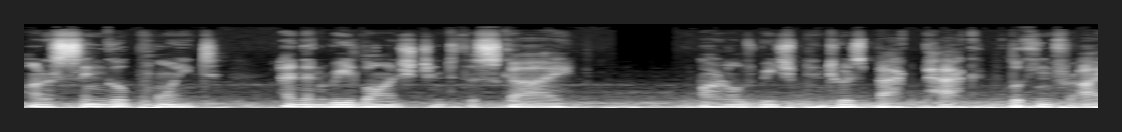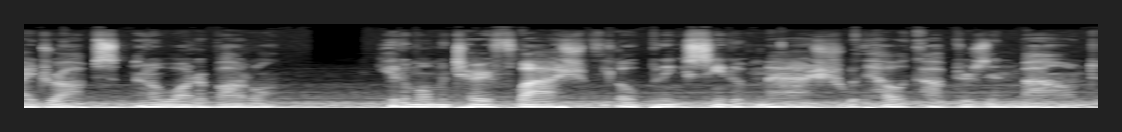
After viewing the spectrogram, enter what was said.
on a single point and then relaunched into the sky. Arnold reached into his backpack, looking for eye drops and a water bottle. He had a momentary flash of the opening scene of MASH with helicopters inbound.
